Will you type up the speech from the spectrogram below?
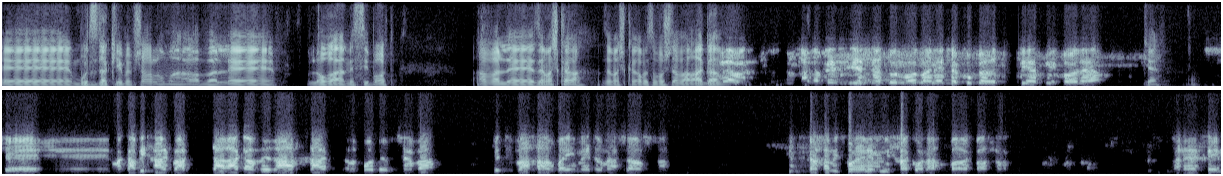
אה, מוצדקים אפשר לומר, אבל אה, לא רע הנסיבות. אבל אה, זה מה שקרה, זה מה שקרה בסופו של דבר. אגב, אגב, יש- נתון מאוד מעניין שקופר צייץ מקודם. כן. שמכבי חיפה עשתה רק עבירה אחת על הפועל באר שבע, בטווח ה-40 מטר מהשער שלה. ככה מתכוננים למשחק עונה, ברק בכר. הנערכים.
